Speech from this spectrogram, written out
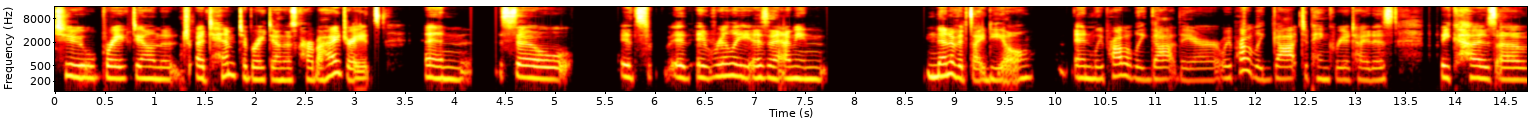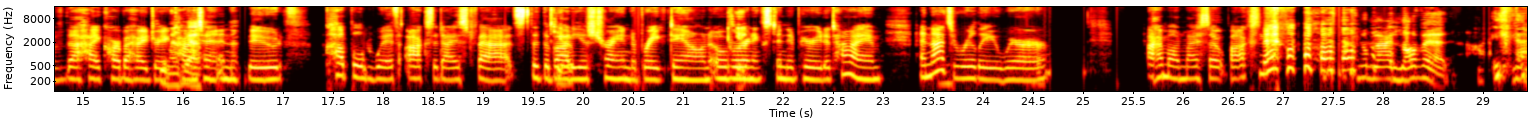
to break down the attempt to break down those carbohydrates. And so it's it, it really isn't i mean none of it's ideal and we probably got there we probably got to pancreatitis because of the high carbohydrate yeah, content yeah. in the food coupled with oxidized fats that the body yep. is trying to break down over yep. an extended period of time and that's mm-hmm. really where i'm on my soapbox now no, but i love it yeah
